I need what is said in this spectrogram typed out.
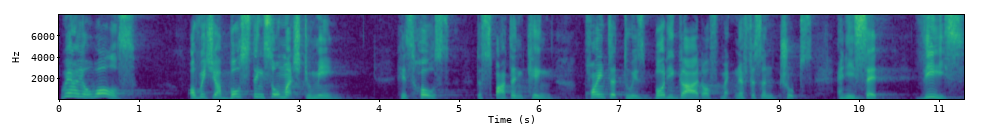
Where are your walls, of which you are boasting so much to me? His host, the Spartan king, pointed to his bodyguard of magnificent troops and he said, These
